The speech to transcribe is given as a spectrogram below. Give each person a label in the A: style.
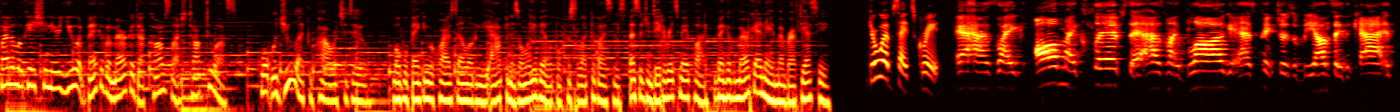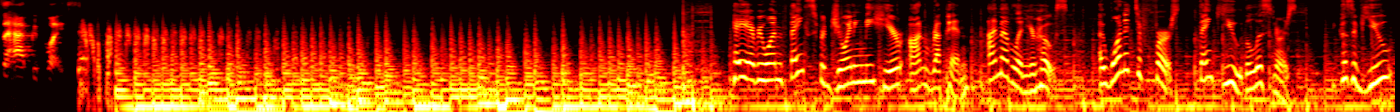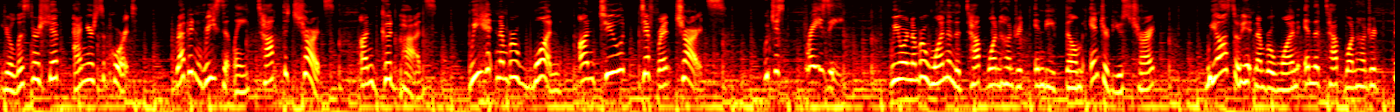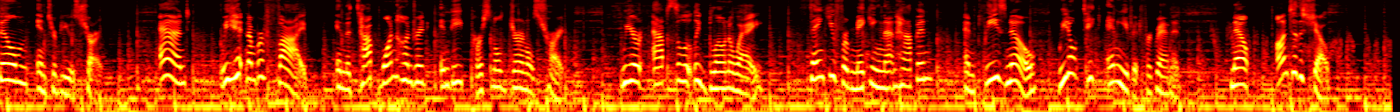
A: Find a location near you at bankofamerica.com slash talk to us. What would you like the power to do? Mobile banking requires downloading the app and is only available for select devices. Message and data rates may apply. Bank of America and a member FDIC.
B: Your website's great.
C: It has like all my clips. It has my blog. It has pictures of Beyonce the cat. It's a happy place.
B: Hey everyone, thanks for joining me here on Reppin. I'm Evelyn, your host. I wanted to first thank you, the listeners. Because of you, your listenership, and your support, Reppin recently topped the charts on Good Pods. We hit number one on two different charts, which is crazy. We were number one in the top 100 indie film interviews chart. We also hit number one in the top 100 film interviews chart. And we hit number five in the top 100 indie personal journals chart. We are absolutely blown away. Thank you for making that happen, and please know we don't take any of it for granted. Now, on to the show.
